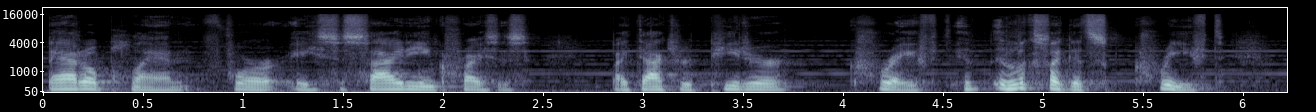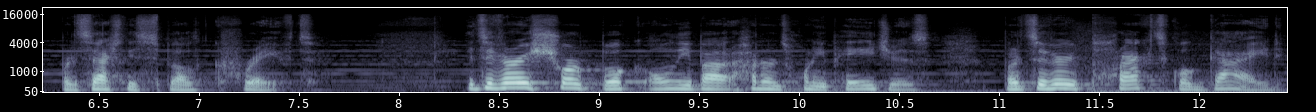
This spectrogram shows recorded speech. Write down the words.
Battle Plan for a Society in Crisis by Dr. Peter Kreeft. It, it looks like it's Kreeft, but it's actually spelled Kreeft. It's a very short book, only about 120 pages, but it's a very practical guide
